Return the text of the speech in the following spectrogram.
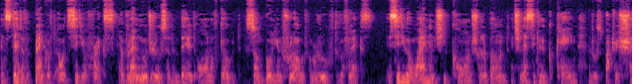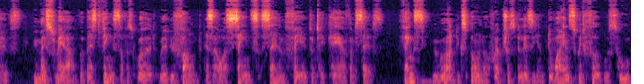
Instead of a bankrupt old city of wrecks, A brand new Jerusalem built all of gold, Sun bullion throughout from roof to the flags. A city where wine and cheap corn shall abound, And celestial Cocaigne, and whose buttery shelves we may swear the best things of this world will be found, As our saints seldom fail to take care of themselves. Thanks we weren't exponent of rapturous Elysian, Divine Squintifobus, who,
